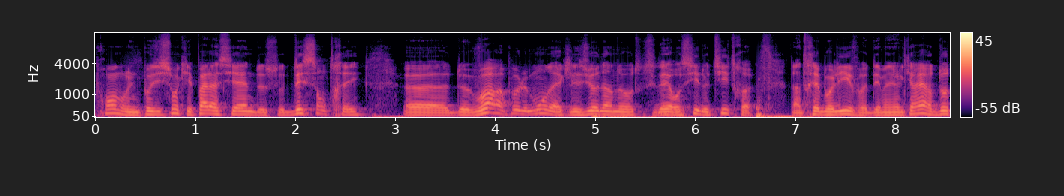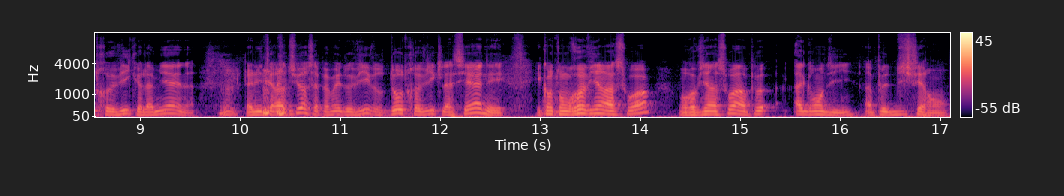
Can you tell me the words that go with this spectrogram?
prendre une position qui n'est pas la sienne, de se décentrer, euh, de voir un peu le monde avec les yeux d'un autre. C'est d'ailleurs aussi le titre d'un très beau livre d'Emmanuel Carrère, D'autres vies que la mienne. Mm. La littérature, ça permet de vivre d'autres vies que la sienne. Et, et quand on revient à soi, on revient à soi un peu agrandi, un peu différent,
